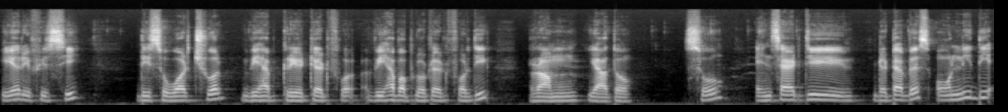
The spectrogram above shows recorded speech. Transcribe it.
Here if you see this virtual we have created for we have uploaded for the ram yadav. So inside the database only the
